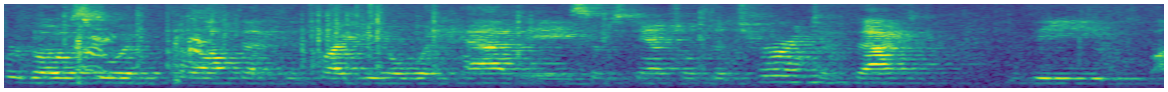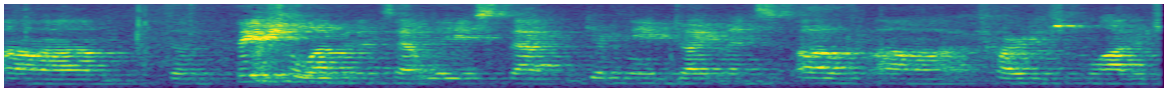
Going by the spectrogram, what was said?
for those who had thought that the tribunal would have a substantial deterrent effect, the, um, the facial evidence, at least, that given the indictments of uh, and Mladic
